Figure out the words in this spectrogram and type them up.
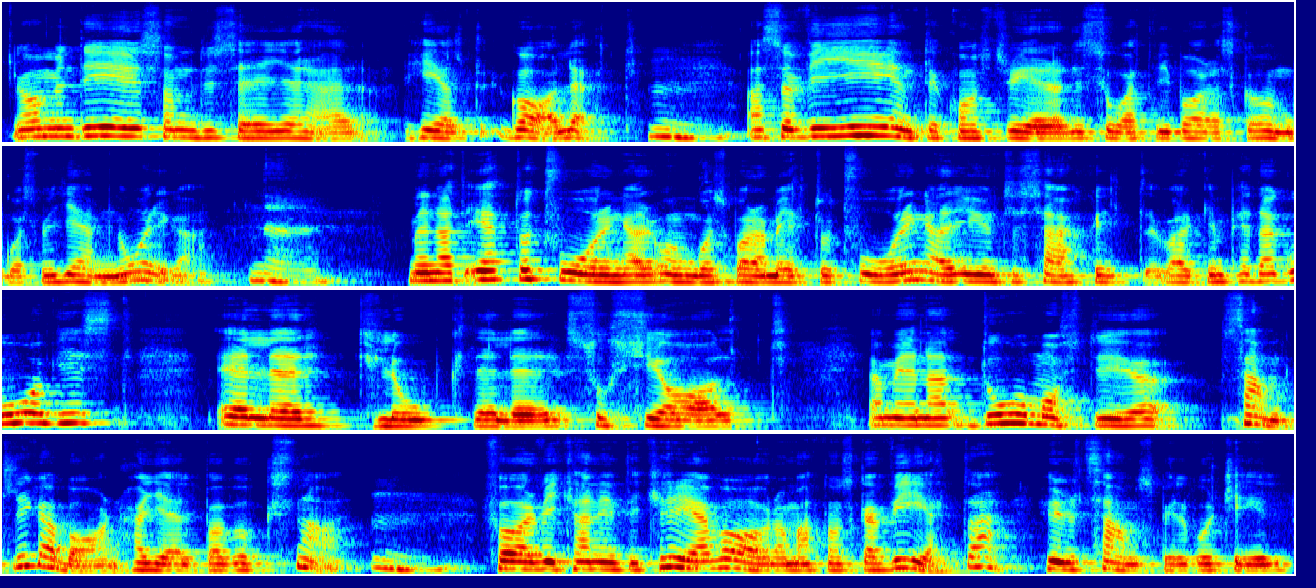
Ja, men det är som du säger här helt galet. Mm. Alltså vi är inte konstruerade så att vi bara ska umgås med jämnåriga. Nej. Men att ett och tvååringar umgås bara med ett och tvååringar är ju inte särskilt varken pedagogiskt eller klokt eller socialt. Jag menar, då måste ju samtliga barn ha hjälp av vuxna. Mm. För vi kan inte kräva av dem att de ska veta hur ett samspel går till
